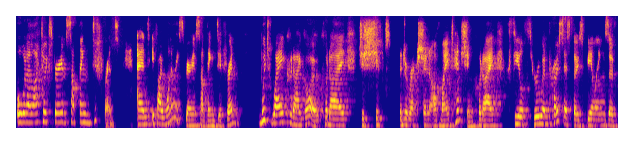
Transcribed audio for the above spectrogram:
Or would I like to experience something different? And if I want to experience something different, which way could I go? Could I just shift the direction of my attention? Could I feel through and process those feelings of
